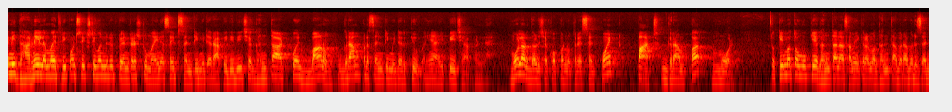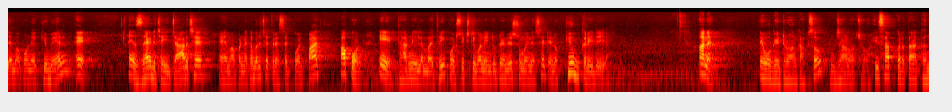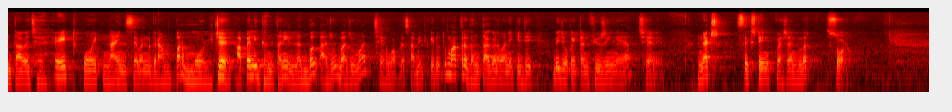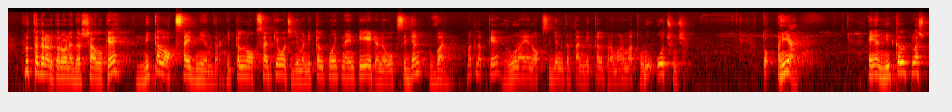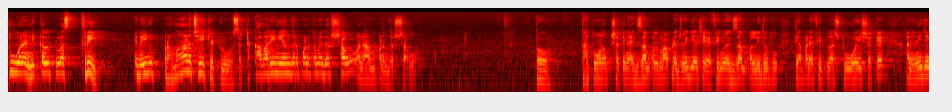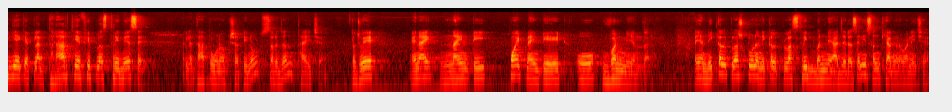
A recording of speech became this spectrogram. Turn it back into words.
એની ધારની લંબાઈ three point sixty one into ten to minus eight centimetre આપી દીધી છે. ઘનતા આઠ પોઈન્ટ બાણું ગ્રામ પર સેન્ટીમીટર ક્યુબ અહીંયા આપી છે આપણને. મોલર દળ છે કોપરનું ત્રેસઠ પોઈન્ટ પાંચ ગ્રામ પર મોલ તો કિંમતો મૂકીએ ઘનતાના સમીકરણમાં ઘનતા બરાબર Z M upon A cube N A અહીંયા ઝેડ છે એ ચાર છે એમ આપણને ખબર છે ત્રેસઠ પોઈન્ટ પાંચ અપોન એ ધારની લંબાઈ three point sixty one into ten to minus eight એનો ક્યુબ કરી દઈએ. અને એવોગેડ્રો આપ આપશો જાણો છો. હિસાબ કરતાં ઘનતા આવે છે eight point nine seven gram પર મોલ જે આપેલી ઘનતાની લગભગ આજુબાજુમાં જ છે એવું આપણે સાબિત કર્યું. તો માત્ર ઘનતા ગણવાની કીધી, બીજો કંઈ કન્ફ્યુઝિંગ અહીંયા છે નહીં. નેક્સ્ટ સિક્સટીન ક્વેશ્ચન નંબર સોળ. પૃથ્થકરણ કરો અને દર્શાવો કે નિકલ ઓક્સાઇડની અંદર, નિકલનો ઓક્સાઇડ કેવો છે? જેમાં નિકલ પોઈન્ટ નાઇન્ટી એટ અને ઓક્સિજન વન મતલબ કે ઋણ આયન ઓક્સિજન કરતાં નિકલ પ્રમાણમાં થોડું ઓછું છે. તો અહીંયા અહીંયા નિકલ પ્લસ ટુ અને નિકલ પ્લસ થ્રી એ બેનું પ્રમાણ છે એ કેટલું હશે? ટકાવારીની અંદર પણ તમે દર્શાવો અને આમ પણ દર્શાવો. તો ધાતુ અણુક્ષતિના એક્ઝામ્પલમાં આપણે જોઈ ગયા છે એફીનું એક્ઝામ્પલ લીધું હતું. ત્યાં પણ એફી પ્લસ ટુ હોઈ શકે અને એની જગ્યાએ કેટલાક ધરારથી એફી પ્લસ થ્રી બેસે એટલે ધાતુ અણુક્ષતિનું સર્જન થાય છે. તો જોઈએ NI ninety point ninety eight O વનની અંદર. અહીંયા નિકલ પ્લસ ટુ અને નિકલ પ્લસ થ્રી બંને હાજર હશે. એની સંખ્યા ગણવાની છે.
